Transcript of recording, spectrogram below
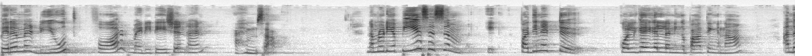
Pyramid youth for meditation and ahimsa நம்மளுடைய பிஎஸ்எஸ்எம் பதினெட்டு கொள்கைகளில் நீங்கள் பார்த்தீங்கன்னா அந்த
